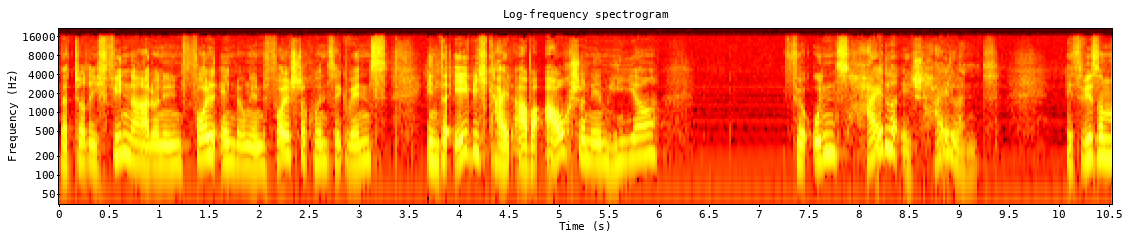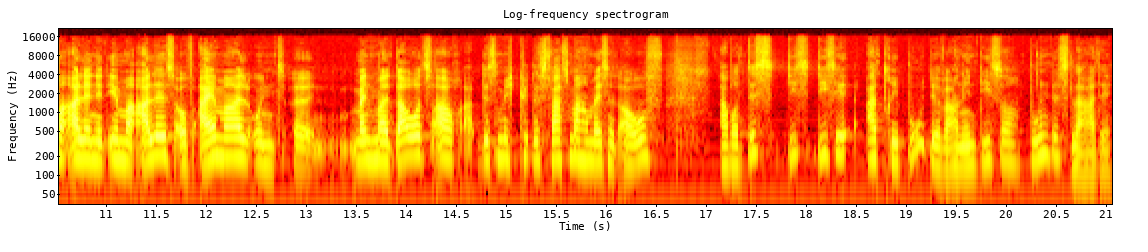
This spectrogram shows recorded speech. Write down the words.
natürlich final und in Vollendung, in vollster Konsequenz in der Ewigkeit, aber auch schon im Hier für uns Heiler ist, Heiland. Jetzt wissen wir alle nicht immer alles auf einmal und äh, manchmal dauert es auch, das, das Fass machen wir jetzt nicht auf. Aber das, dies, diese Attribute waren in dieser Bundeslade.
